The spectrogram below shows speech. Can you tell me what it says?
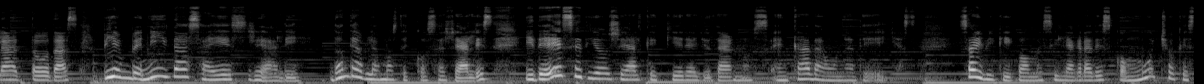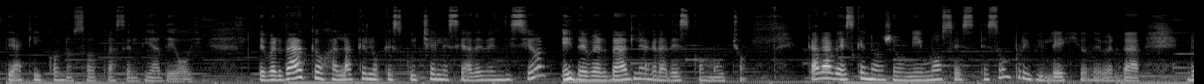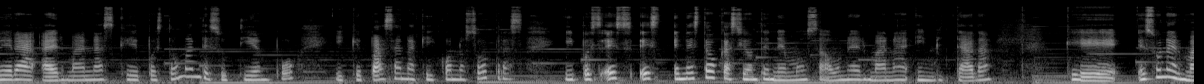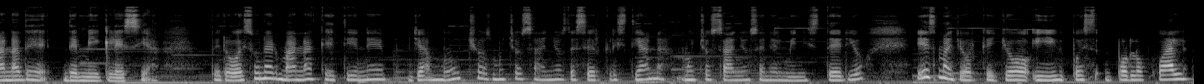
Hola a todas, bienvenidas a Es Reali, donde hablamos de cosas reales y de ese Dios real que quiere ayudarnos en cada una de ellas. Soy Vicky Gómez y le agradezco mucho que esté aquí con nosotras el día de hoy. De verdad que ojalá que lo que escuche le sea de bendición y de verdad le agradezco mucho. Cada vez que nos reunimos es, un privilegio de verdad ver a, hermanas que pues toman de su tiempo y que pasan aquí con nosotras. Y pues es, es en esta ocasión tenemos a una hermana invitada que es una hermana de, de mi iglesia pero es una hermana que tiene ya muchos, muchos años de ser cristiana, muchos años en el ministerio, es mayor que yo y pues por lo cual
